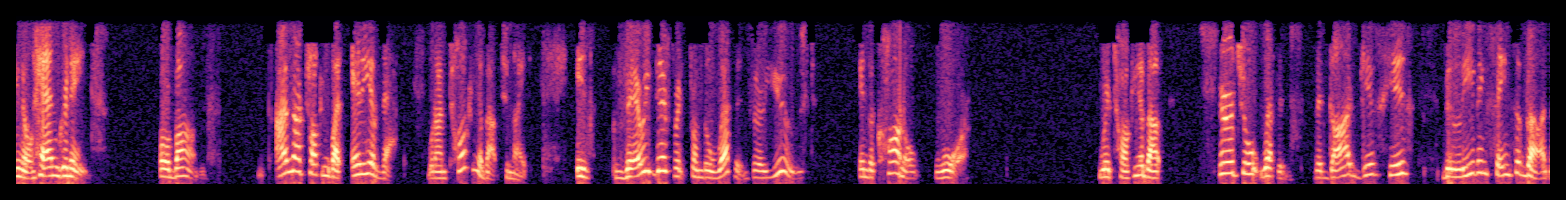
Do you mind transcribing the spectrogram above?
you know, hand grenades or bombs. I'm not talking about any of that. What I'm talking about tonight is very different from the weapons that are used in the carnal war. We're talking about spiritual weapons that God gives his believing saints of God,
